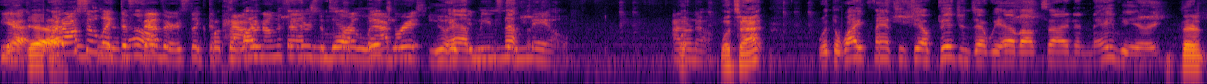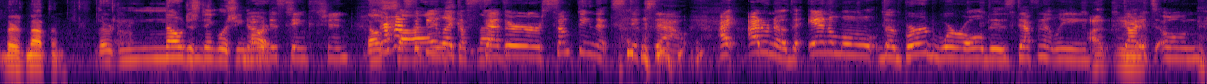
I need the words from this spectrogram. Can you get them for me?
Yeah. Yeah. But also like the know. feathers, like the But pattern white on the feathers, the more elaborate, pigeons, you it, it means nothing. they're male. I What- don't know. What's that? With the white fancy tailed pigeons that we have outside in the aviary, There, there's nothing. There's no distinguishing No marks. distinction. No there has to be like a nothing. feather or something that sticks out. I I don't know. The animal, the bird world is definitely I- got yeah. its own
